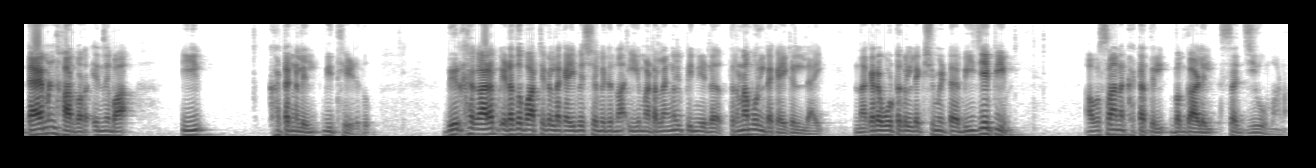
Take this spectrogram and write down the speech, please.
Diamond Harbour എന്നിവ ഈ ഘട്ടങ്ങളിൽ വിധിയെഴുതും. ദീർഘകാലം ഇടതു പാർട്ടികളുടെ കൈവശമിരുന്ന ഈ മണ്ഡലങ്ങൾ പിന്നീട് തൃണമൂലിന്റെ കൈകളിലായി. നഗരവോട്ടുകൾ ലക്ഷ്യമിട്ട് ബി അവസാന ഘട്ടത്തിൽ ബംഗാളിൽ സജീവമാണ്.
